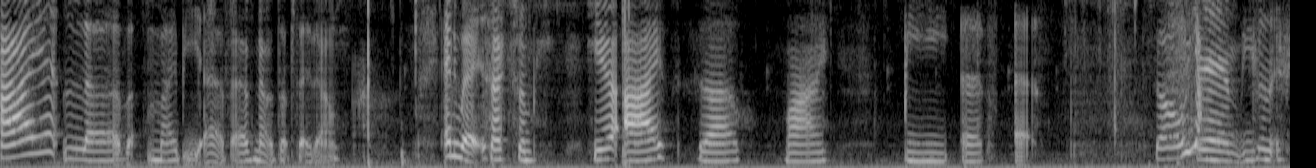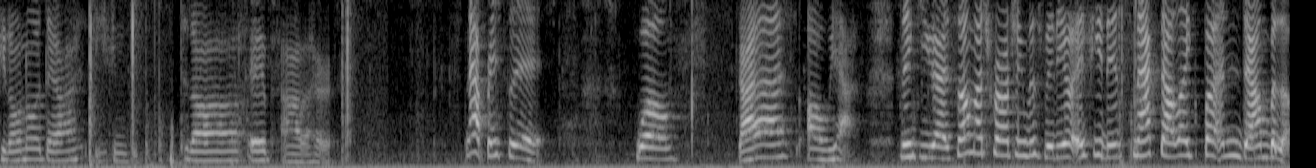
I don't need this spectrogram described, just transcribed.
"I love my BFF." Now it's upside down. Anyways, Starts from here. I love my BFF. so yeah. And you can, if you don't know what they are, you can ta-da. Oops. Ah, that hurt. Snap bracelets. Well, That's all we have. thank you guys so much for watching this video. If you did, smack that like button down below.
